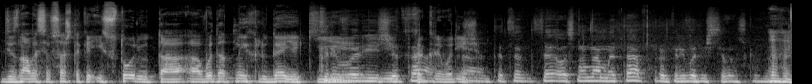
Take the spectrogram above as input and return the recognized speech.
дізналися все ж таки історію та е, видатних людей, які Криворіжжя, так, Криворіжжя. так. Це, це основна мета про Криворіжців розказати.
